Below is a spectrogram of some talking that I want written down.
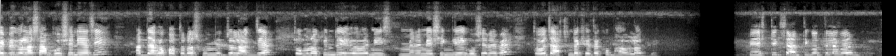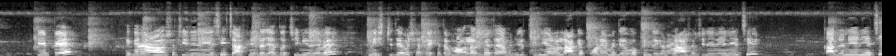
পেঁপেগুলো সব ঘষে নিয়েছি। আর দেখো কতটা সৌন্দর্য লাগছে। তোমরাও কিন্তু এইভাবে মিস মানে মেশিন দিয়েই ঘষে নেবে। তবে চাটনিটা খেতে খুব ভালো লাগবে। পেস্টিক চাটনি করতে লাগবে পেঁপে। এখানে আড়াইশো চিনি নিয়েছি। চাটনিতে যত চিনি দেবে, মিষ্টি দেবে সাথে খেতে ভালো লাগবে। তাই আমি যদি চিনি আরও লাগে, পরে আমি দেবো। কিন্তু এখানে আমি আড়াইশো চিনি নিয়ে নিয়েছি। কাজু নিয়ে নিয়েছি,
